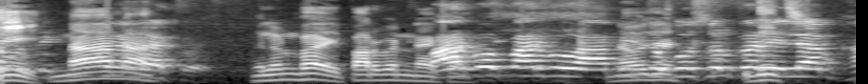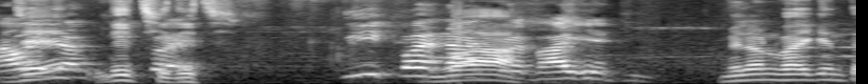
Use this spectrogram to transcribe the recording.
জি। না, না। মিলন ভাই পারবেন না একা। পারব পারব আমি তো গোসল করে দিচ্ছি, এলাম খাওয়াইলাম দিচ্ছি দিচ্ছি। কি কয় না বাহ। ভাই এটি? মিলন ভাই কিন্তু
